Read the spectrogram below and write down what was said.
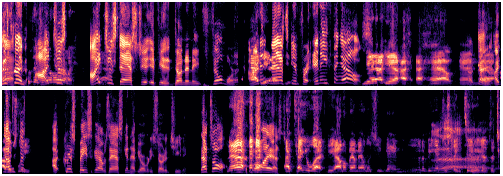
Listen, I just early. I yeah. just asked you if you had done any film work. Yeah, I didn't yeah, ask you for anything else. Yeah, yeah, I, I have. And okay, uh, I, I, was just, uh, Chris. Basically, I was asking, have you already started cheating? That's all. That's all I asked. You. I tell you what, the Alabama LSU game is going to be interesting uh, too. It's,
